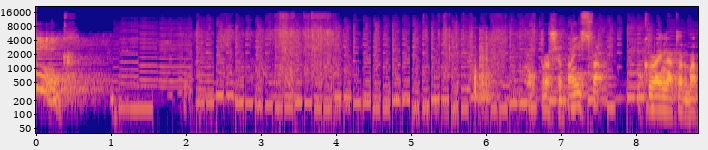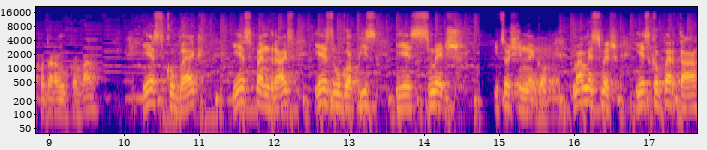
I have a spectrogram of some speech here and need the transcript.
Dying! Proszę Państwa, kolejna torba podarunkowa. Jest kubek, jest pendrive, jest długopis, jest smycz i coś innego. Mamy smycz, jest koperta,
